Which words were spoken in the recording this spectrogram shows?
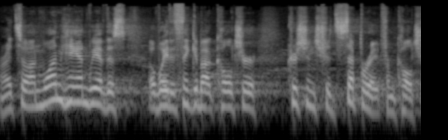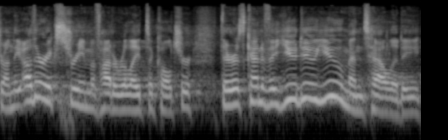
All right, so on one hand, we have this a way to think about culture. Christians should separate from culture. On the other extreme of how to relate to culture, there is kind of a you do you mentality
